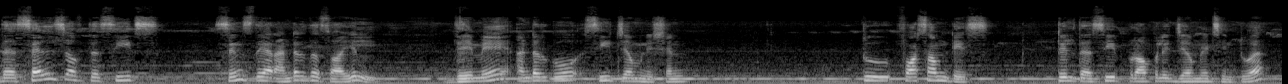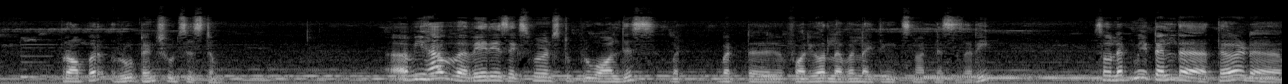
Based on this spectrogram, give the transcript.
the cells of the seeds since they are under the soil they may undergo seed germination to for some days till the seed properly germinates into a proper root and shoot system. Uh, we have uh, various experiments to prove all this but but uh, for your level i think it's not necessary. So let me tell the third uh,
